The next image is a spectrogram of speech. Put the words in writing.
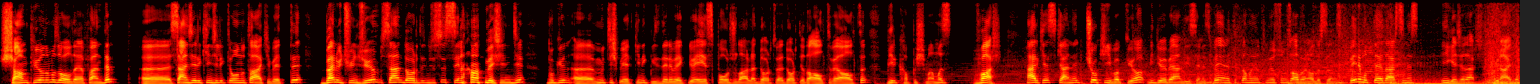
şampiyonumuz oldu efendim. Ee, Sencer ikincilikle onu takip etti. Ben üçüncüyüm. Sen dördüncüsü. Sinan beşinci. Bugün e, müthiş bir etkinlik bizleri bekliyor. E-sporcularla 4 ve 4 ya da 6 ve 6 bir kapışmamız var. Herkes kendine çok iyi bakıyor. Videoyu beğendiyseniz beğeni tıklamayı unutmuyorsunuz. Abone olursanız beni mutlu edersiniz. İyi geceler, günaydın,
